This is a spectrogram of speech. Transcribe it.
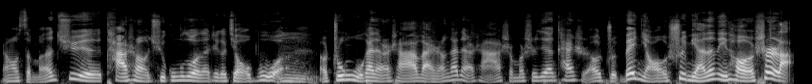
然后怎么去踏上去工作的这个脚步？嗯然后中午干点啥？晚上干点啥？什么时间开始要准备你要睡眠的那套事儿了？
